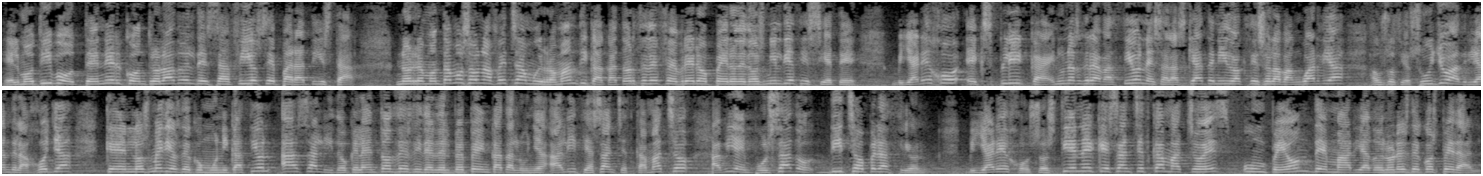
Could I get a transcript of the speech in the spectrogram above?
El motivo, tener controlado el desafío separatista. Nos remontamos a una fecha muy romántica, 14 de febrero, pero de 2017. Villarejo explica en unas grabaciones a las que ha tenido acceso la vanguardia a un socio suyo, Adrián de la Joya, que en los medios de comunicación ha salido que la entonces líder del PP en Cataluña, Alicia Sánchez Camacho, había impulsado dicha operación. Villarejo sostiene que Sánchez Camacho es un peón de María Dolores de Cospedal.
